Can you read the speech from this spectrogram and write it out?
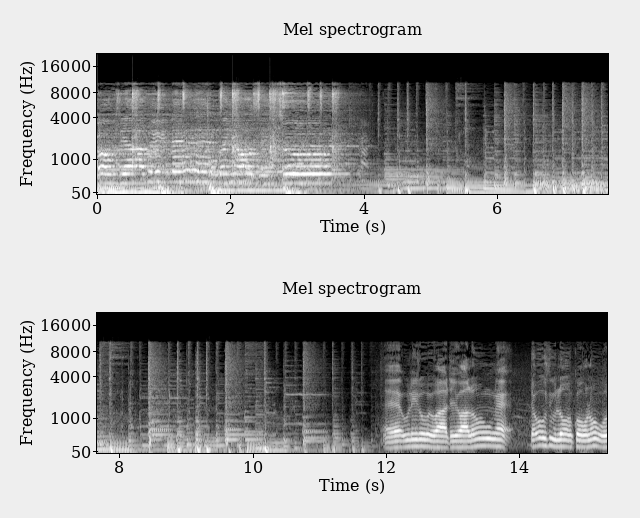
ကောင်းစရာတွေနဲ့မရောစင်ချူအဲဦးလေးတို့ဟာတရွာလုံးနဲ့တအုပ်စုလုံးအကုန်လုံးကို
